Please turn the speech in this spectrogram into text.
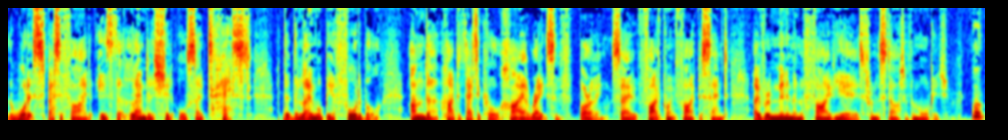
what it's specified is that lenders should also test that the loan will be affordable under hypothetical higher rates of borrowing, so 5.5% over a minimum of five years from the start of the mortgage. Well,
